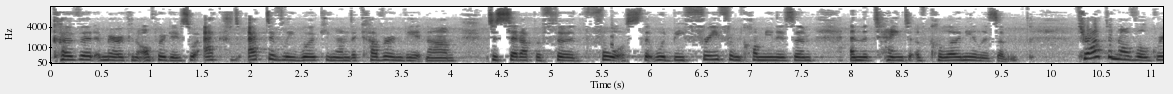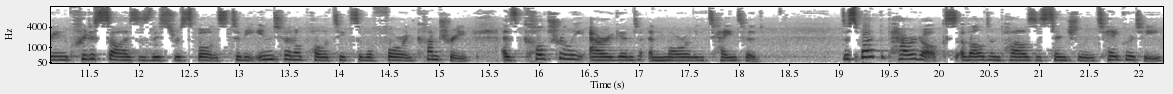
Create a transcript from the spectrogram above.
covert American operatives were act- actively working undercover in Vietnam to set up a third force that would be free from communism and the taint of colonialism. Throughout the novel, Greene criticises this response to the internal politics of a foreign country as culturally arrogant and morally tainted. Despite the paradox of Alden Pyle's essential integrity,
